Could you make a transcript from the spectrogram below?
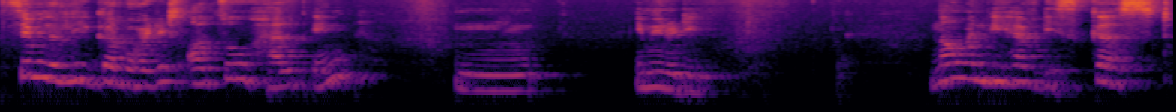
Similarly, carbohydrates also help in um, immunity. Now, when we have discussed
